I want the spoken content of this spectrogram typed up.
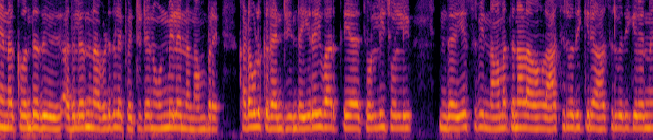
எனக்கு வந்து அது அதுல இருந்து நான் விடுதலை பெற்றுட்டேன்னு உண்மையிலே நான் நம்புறேன். கடவுளுக்கு நன்றி. இந்த இறை வார்த்தைய சொல்லி சொல்லி இந்த இயேசுவின் நாமத்தினால் அவங்கள ஆசிர்வதிக்கிறேன் ஆசிர்வதிக்கிறேன்னு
